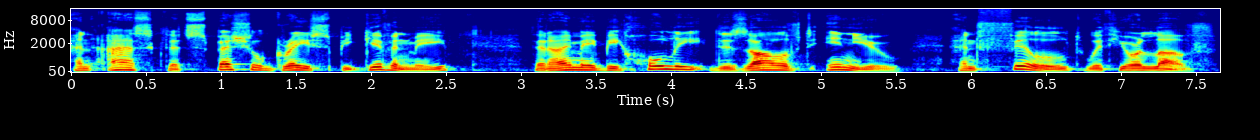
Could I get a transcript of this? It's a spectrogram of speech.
and ask that special grace be given me, that I may be wholly dissolved in you and filled with your love,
